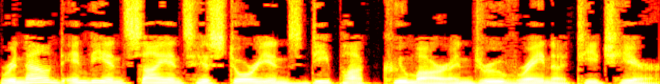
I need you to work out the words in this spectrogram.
Renowned Indian science historians Deepak Kumar and Dhruv Raina teach here.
